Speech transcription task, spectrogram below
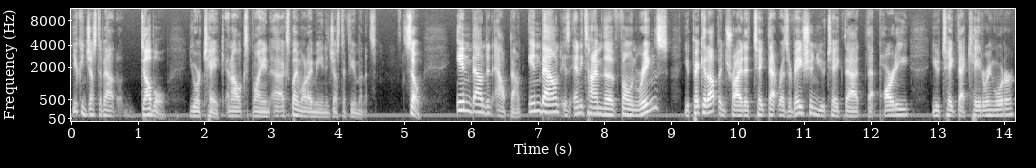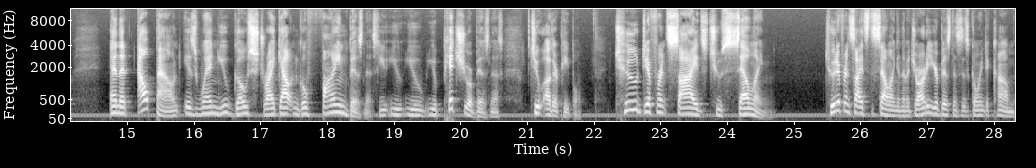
You can just about double your take, and I'll explain uh, explain what I mean in just a few minutes. So, inbound and outbound. Inbound is anytime the phone rings, you pick it up and try to take that reservation, you take that that party, you take that catering order. And then outbound is when you go strike out and go find business. You you you you pitch your business to other people. Two different sides to selling two different sides to selling, and the majority of your business is going to come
